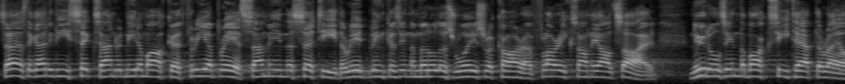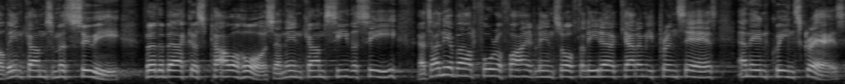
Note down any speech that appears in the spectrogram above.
So as they go to the 600 meter marker, three abreast, some in the city. The red blinkers in the middle is Roy's Riccara. Florix on the outside. Noodles in the box seat at the rail. Then comes Misui. Further back is Power Horse, and then comes See the Sea. That's only about four or five lengths off the leader, Academy Princess, and then Queen's Crest.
